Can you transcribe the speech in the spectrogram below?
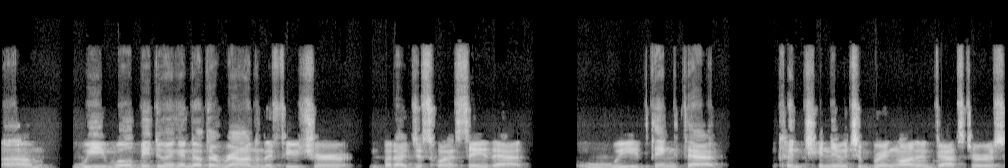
Um, we will be doing another round in the future, but I just want to say that we think that continuing to bring on investors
